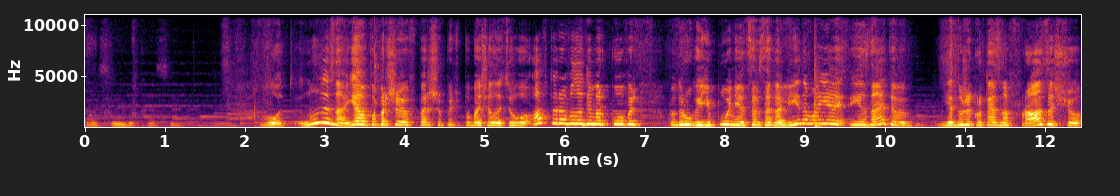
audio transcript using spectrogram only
красиві, красиві. Ну, не знаю. Я, по-перше, вперше побачила цього автора Володимир Коваль. По-друге, Японія це взагалі не моє. І знаєте, є дуже крутезна фраза, що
